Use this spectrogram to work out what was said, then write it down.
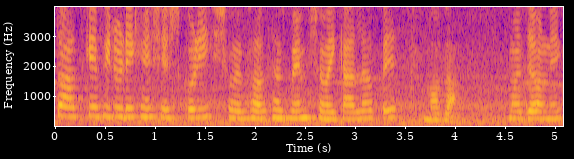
তো আজকে ভিডিওটা এখানে শেষ করি। সবাই ভালো থাকবেন। সবাই কাল হাফেজ। মজা। মজা অনেক।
